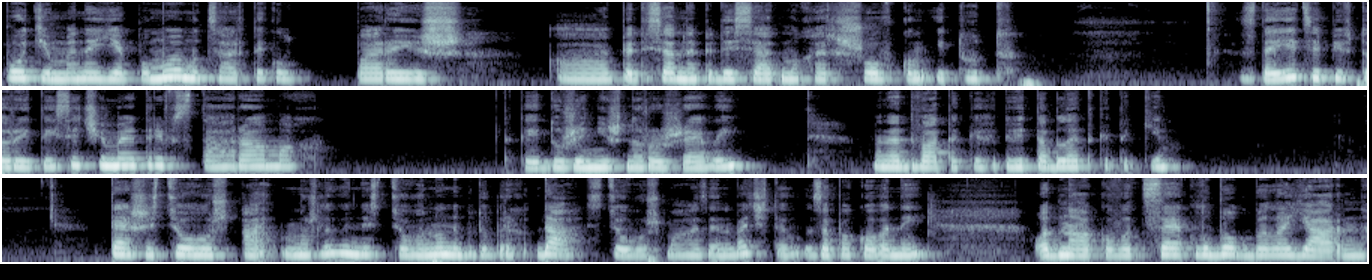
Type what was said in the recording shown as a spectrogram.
Потім в мене є, по-моєму, це артикул Париж е, 50 на 50 мохер шовком, і тут, здається, півтори тисячі метрів в 100 грамах. Такий дуже ніжно-рожевий. У мене два таких, дві таблетки такі. Теж із цього ж, а, можливо, не з цього, ну не буду брехати. Да, з цього ж магазину, бачите, запакований однаково. Це клубок Белаярн,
